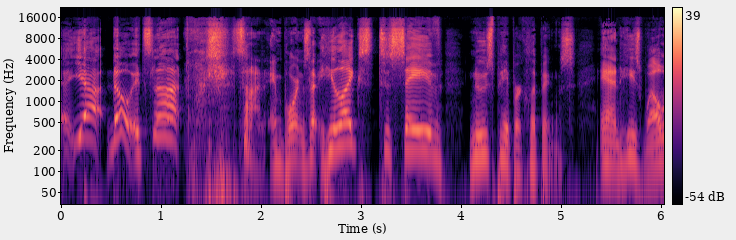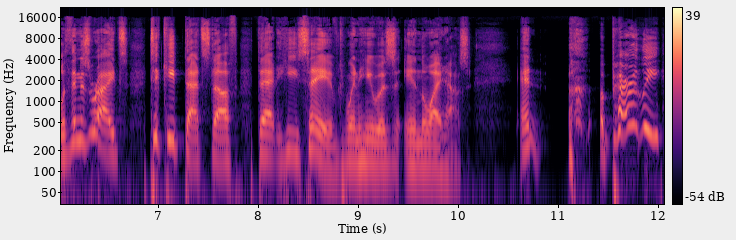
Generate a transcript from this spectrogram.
"Uh, yeah, no, it's not it's not important stuff. He likes to save newspaper clippings, and he's well within his rights to keep that stuff that he saved when he was in the White House. And apparently,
